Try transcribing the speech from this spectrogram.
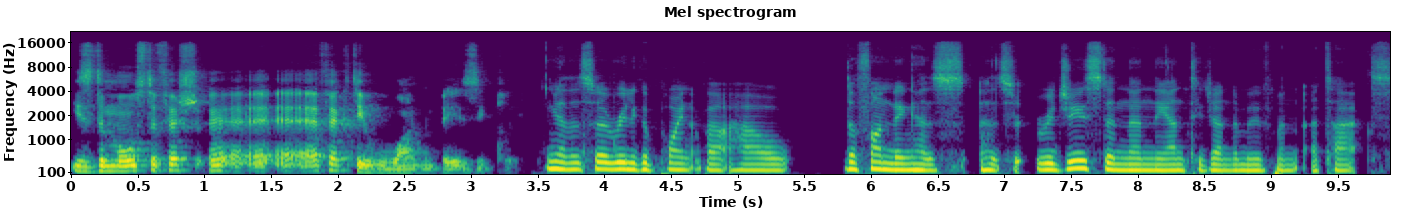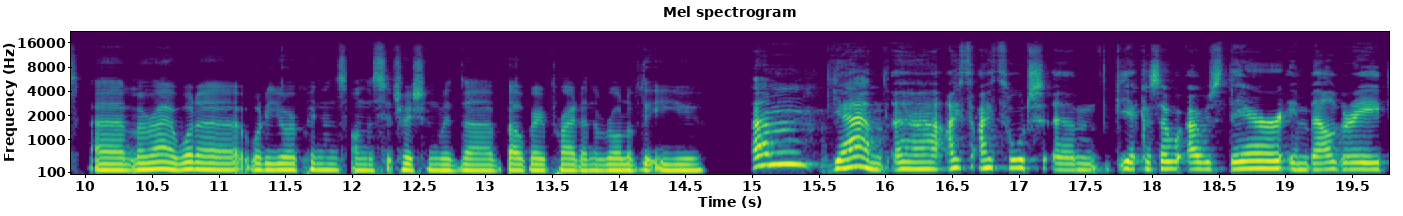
is the most effective one, basically. Yeah, that's a really good point about how the funding has has reduced and then the anti-gender movement attacks. Uh, Marije, what are what are your opinions on the situation with uh, Belgrade Pride and the role of the EU? Um, yeah, uh, I, th- I thought, um, yeah, because I, I, was there in Belgrade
